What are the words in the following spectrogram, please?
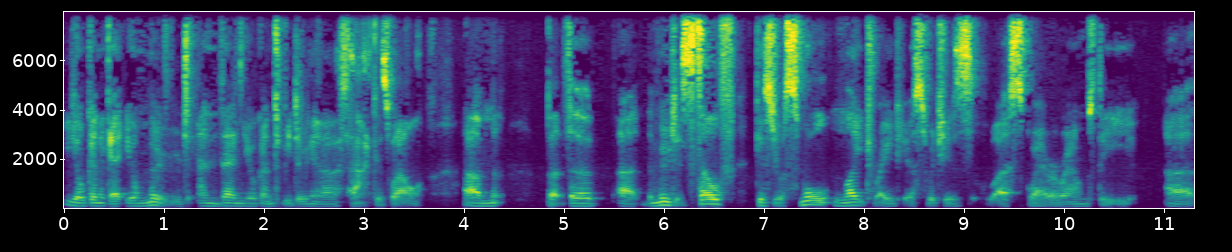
you're going to get your mood, and then you're going to be doing an attack as well. Um, but the uh, the mood itself gives you a small light radius, which is a square around the uh,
